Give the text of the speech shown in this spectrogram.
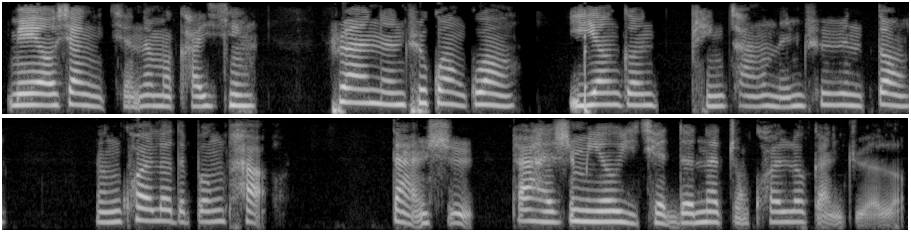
没有像以前那么开心。虽然能去逛逛，一样跟平常能去运动，能快乐的奔跑，但是它还是没有以前的那种快乐感觉了。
